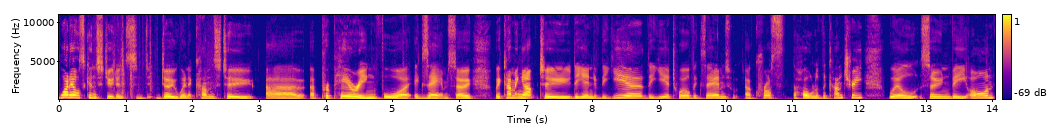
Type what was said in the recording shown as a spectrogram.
what else can students d- do when it comes to uh, uh, preparing for exams? So we're coming up to the end of the year. The Year 12 exams across the whole of the country will soon be on.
